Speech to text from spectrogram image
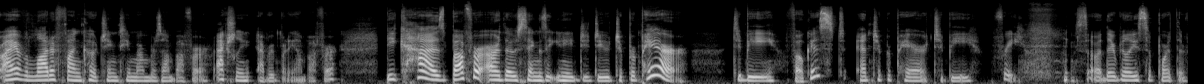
I have a lot of fun coaching team members on Buffer, actually, everybody on Buffer, because Buffer are those things that you need to do to prepare to be focused and to prepare to be free. so they really support the,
